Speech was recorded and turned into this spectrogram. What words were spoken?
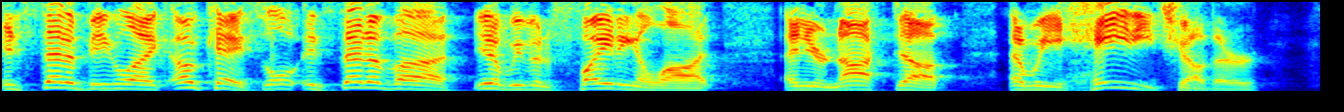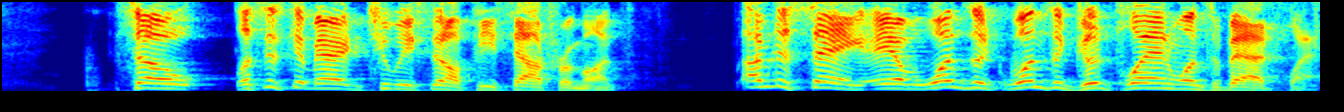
Instead of being like, okay, so instead of uh, you know, we've been fighting a lot and you're knocked up and we hate each other. So let's just get married in two weeks and I'll peace out for a month. I'm just saying, yeah, one's a one's a good plan, one's a bad plan.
